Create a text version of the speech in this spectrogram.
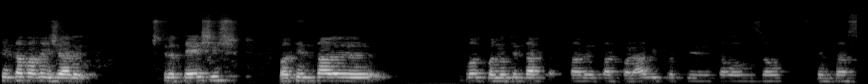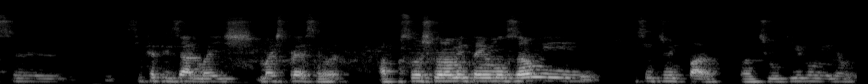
tentava arranjar estratégias para tentar, pronto, para não tentar estar, estar parado e para que aquela lesão tentasse cicatrizar mais, mais depressa, não é? Há pessoas que normalmente têm uma lesão e, e simplesmente param, não, desmotivam e não,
